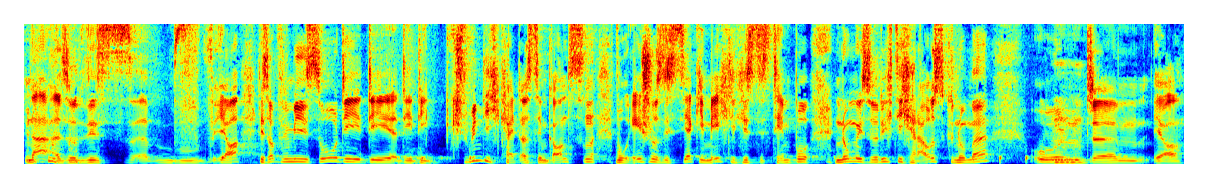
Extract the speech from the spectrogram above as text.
na, also das, äh, ja, das hat für mich so die, die, die, die Geschwindigkeit aus dem Ganzen, wo eh schon sehr gemächlich ist, das Tempo, nochmal so richtig rausgenommen. Und mhm. ähm, ja,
